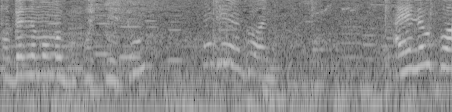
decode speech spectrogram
Tagal naman magbukas nito. Ano ginagawa niyo? Ay, hello po.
